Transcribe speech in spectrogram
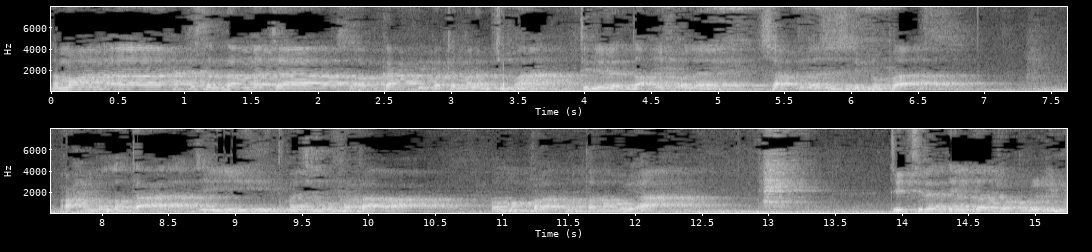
Namun uh, hadis tentang baca surat kahfi pada malam Jumat dinilai taif oleh Syekh Abdul Aziz Ibn Bas rahimahullah taala di Majmu' Fatawa wa Maqalat di jilid yang ke-25.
